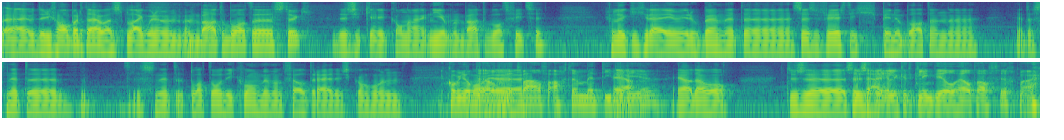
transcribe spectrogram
uh, door die valpartij was het blijkbaar een, een buitenblad stuk. Dus ik, ik kon eigenlijk niet op mijn buitenblad fietsen gelukkig rij je in Roubaix met uh, 46 binnenblad. En uh, ja, dat, is net, uh, dat is net het plateau die ik gewoon ben aan het veld rijden. Dus ik gewoon... Kom je op mooi, de 11 en de 12 achter met die ja, drieën? Ja, dat wel. Dus, dus eigenlijk, het klinkt heel heldhaftig, maar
